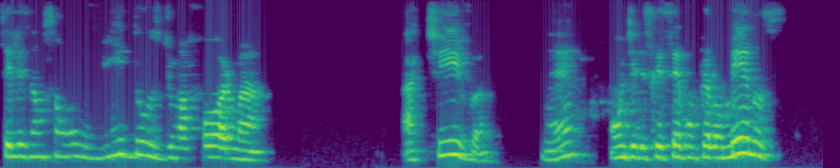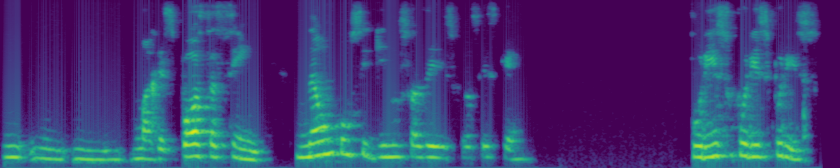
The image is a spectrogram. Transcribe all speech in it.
Se eles não são ouvidos de uma forma ativa, né, onde eles recebam pelo menos uma resposta assim: não conseguimos fazer isso que vocês querem. Por isso, por isso, por isso.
